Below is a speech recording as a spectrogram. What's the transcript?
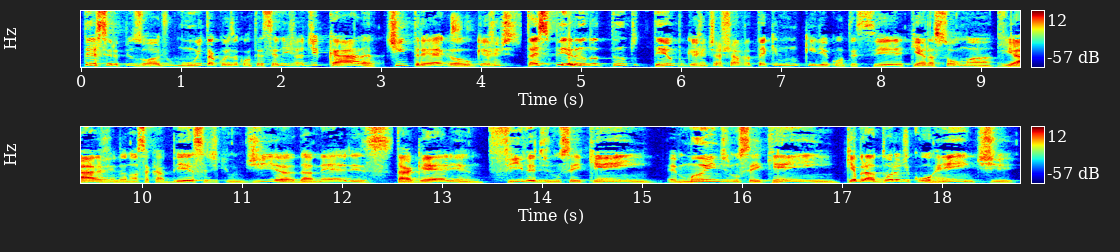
terceiro episódio, muita coisa acontecendo e já de cara cara te entrega o que a gente está esperando há tanto tempo, que a gente achava até que nunca iria acontecer, que era só uma viagem da nossa cabeça de que um dia Daenerys Targaryen, filha de não sei quem, é mãe de não sei quem, quebradora de corrente,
